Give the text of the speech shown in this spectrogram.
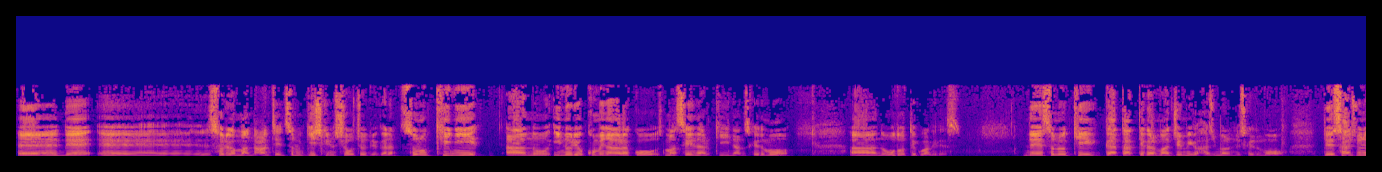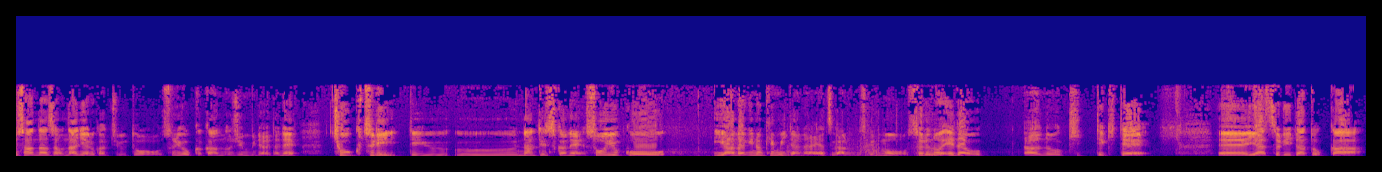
えー、で、えー、それがまあ、なんていうその儀式の象徴というかな。その木に、あの、祈りを込めながら、こう、まあ、聖なる木なんですけども、あの、踊っていくわけです。で、その木が立ってから、まあ、準備が始まるんですけども、で、最初に三段さんは何やるかっていうと、その4日間の準備の間ね、チョークツリーっていう、うなんていうんですかね、そういうこう、柳の木みたいなやつがあるんですけども、それの枝を、あの、切ってきて、えー、ヤスリだとか、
